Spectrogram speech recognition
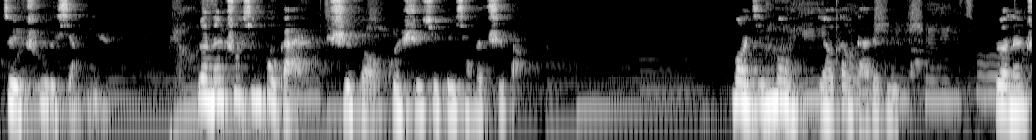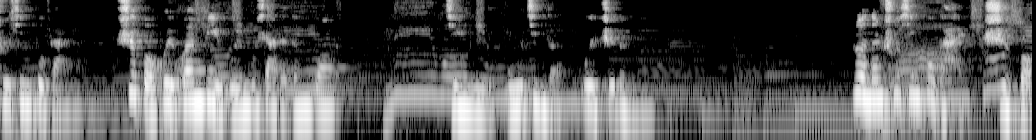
最初的想念。若能初心不改，是否会失去飞翔的翅膀？忘记梦要到达的地方。若能初心不改，是否会关闭帷幕下的灯光？进入无尽的未知的迷茫。若能初心不改，是否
